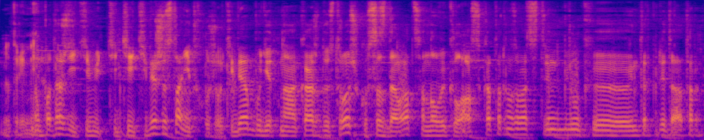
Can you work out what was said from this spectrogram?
например. Ну подожди, тебе, тебе, тебе же станет хуже. У тебя будет на каждую строчку создаваться новый класс, который называется StringBuild э, интерпретатор,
